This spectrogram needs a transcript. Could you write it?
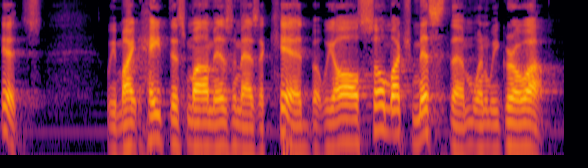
kids. We might hate this momism as a kid, but we all so much miss them when we grow up.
